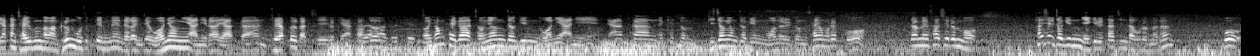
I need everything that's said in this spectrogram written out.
약간 자유분방한 그런 모습 때문에 내가 이제 원형이 아니라 약간 죄악돌 같이 이렇게 어, 약간 좀 약간. 어, 형태가 정형적인 원이 아닌 약간 이렇게 좀 비정형적인 원을 좀 사용을 했고 그다음에 사실은 뭐 현실적인 얘기를 따진다 그러면은 뭐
